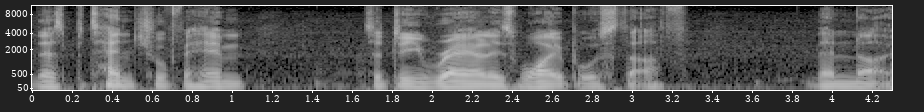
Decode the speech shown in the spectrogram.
there's potential for him to derail his white ball stuff, then no.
